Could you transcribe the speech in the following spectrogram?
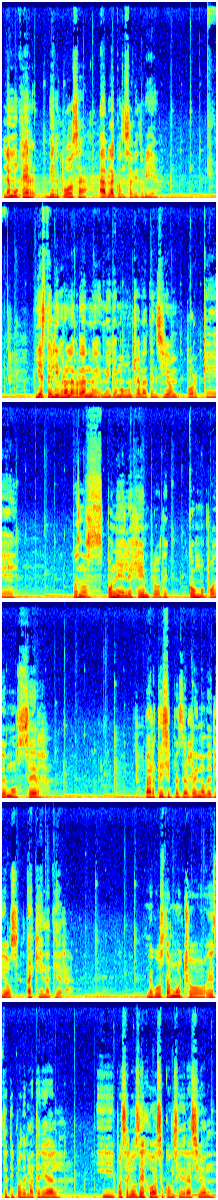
La mujer virtuosa habla con sabiduría. Y este libro la verdad me, llamó mucho la atención porque pues nos pone el ejemplo de cómo podemos ser partícipes del reino de Dios aquí en la tierra. Me gusta mucho este tipo de material y pues se los dejo a su consideración.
